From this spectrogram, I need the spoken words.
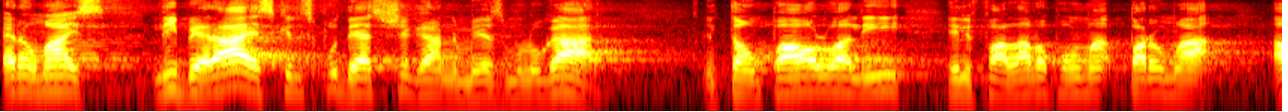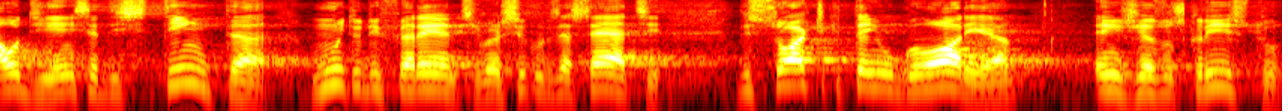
eram mais liberais, que eles pudessem chegar no mesmo lugar. Então, Paulo ali, ele falava para uma, para uma audiência distinta, muito diferente. Versículo 17: De sorte que tenho glória em Jesus Cristo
